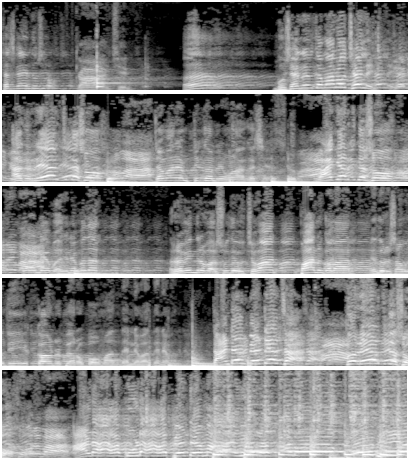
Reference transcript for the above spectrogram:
सच दुसरं? छे ભૂષાને જમાનો છે ને આ રેજ કશો. જમાને એમ ટીકન રેવણ આગળ છે. વાગ્યા જ કશો. અને ભજને બધા રવિન્દ્ર વાસુદેવ ચવાન પાન ગવાન ઇન્દ્ર સામુદી એકાવન રૂપિયા બહુમાન. ધન્યવાદ ધન્યવાદ. તાંડે બેઠે છે. તો રેજ કશો. આડા ગુડા પેટે એ ભીયા.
